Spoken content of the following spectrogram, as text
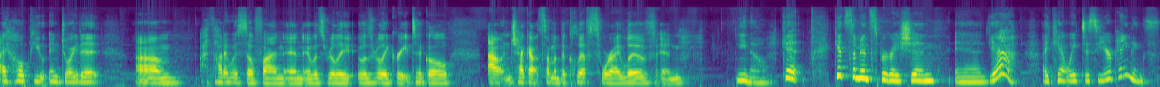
I hope you enjoyed it. Um, I thought it was so fun and it was really it was really great to go out and check out some of the cliffs where I live and you know, get get some inspiration and yeah, I can't wait to see your paintings.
